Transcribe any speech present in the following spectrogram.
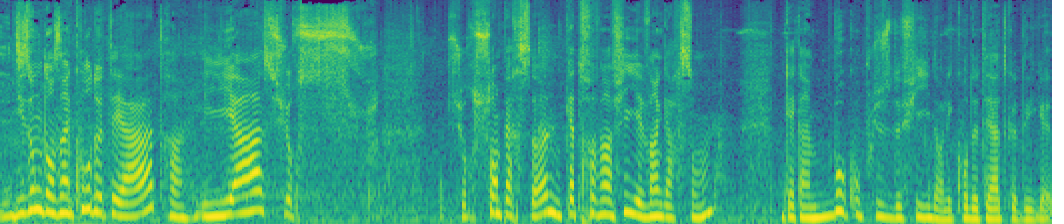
disons que dans un cours de théâtre, il y a sur, sur 100 personnes, 80 filles et 20 garçons. Donc il y a quand même beaucoup plus de filles dans les cours de théâtre que, des-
